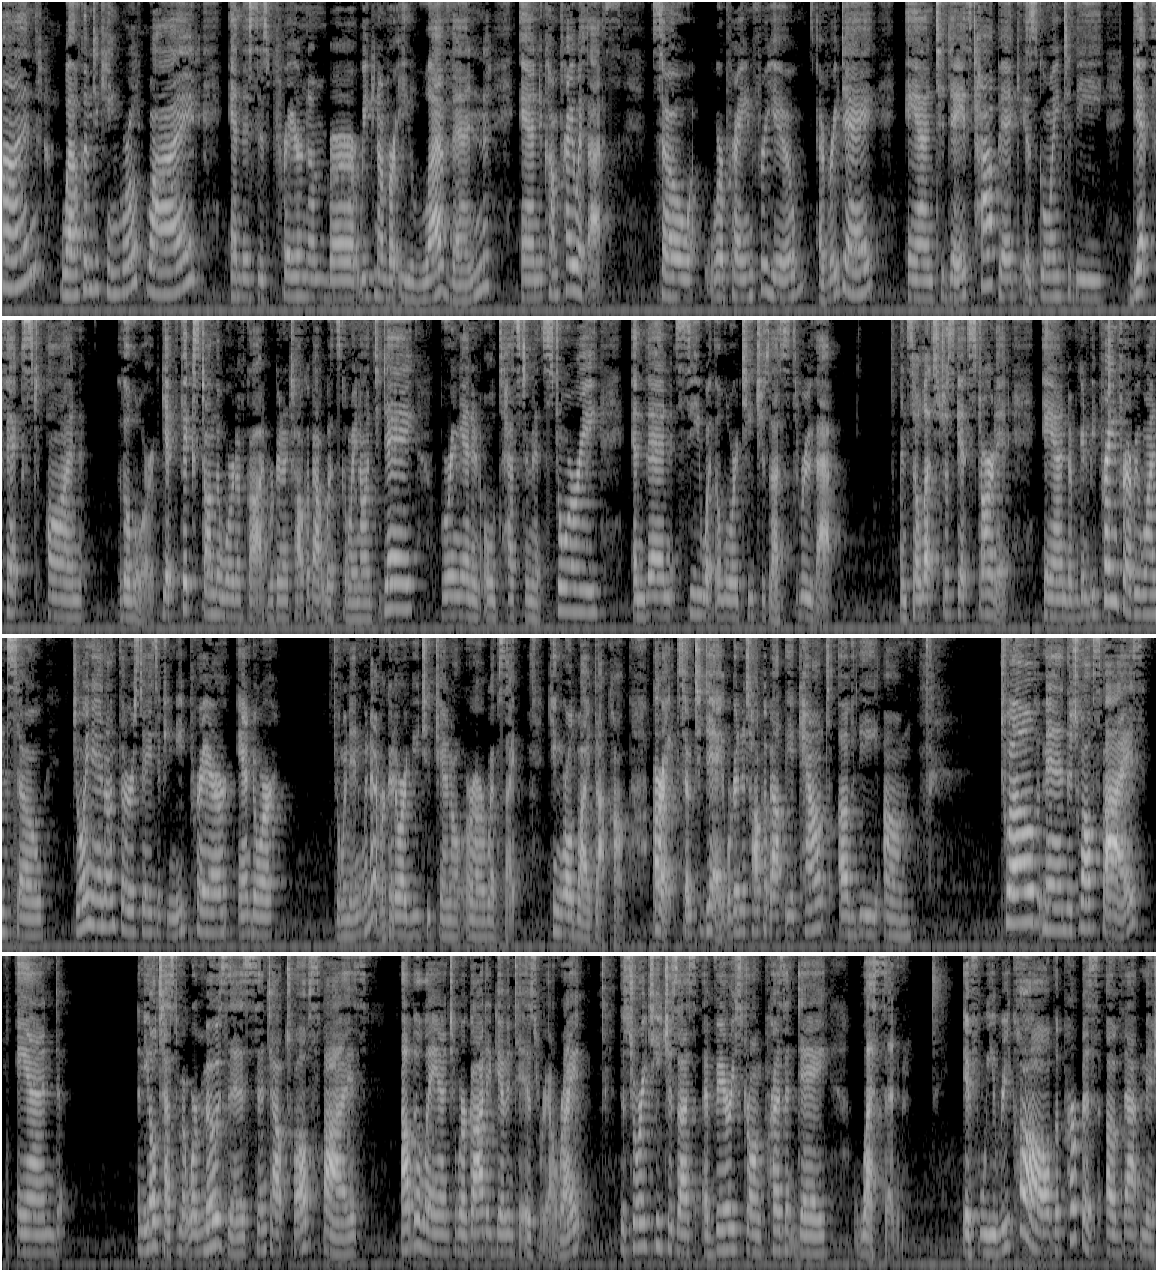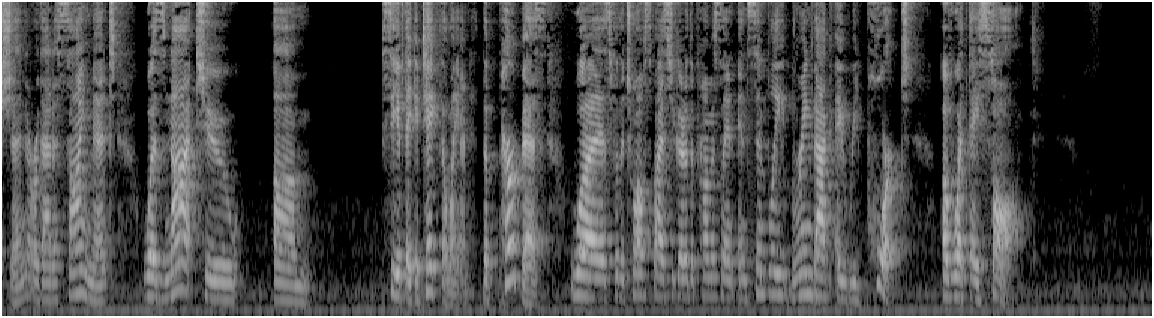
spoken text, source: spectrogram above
everyone. Welcome to King Worldwide. And this is prayer number, week number 11. And come pray with us. So, we're praying for you every day. And today's topic is going to be get fixed on the Lord, get fixed on the Word of God. We're going to talk about what's going on today, bring in an Old Testament story, and then see what the Lord teaches us through that. And so let's just get started and I'm going to be praying for everyone. So join in on Thursdays if you need prayer and or join in whenever. Go to our YouTube channel or our website, kingworldwide.com. All right, so today we're going to talk about the account of the um, 12 men, the 12 spies, and in the Old Testament where Moses sent out 12 spies out the land to where God had given to Israel, right? The story teaches us a very strong present day lesson if we recall, the purpose of that mission or that assignment was not to um, see if they could take the land. The purpose was for the 12 spies to go to the promised land and simply bring back a report of what they saw.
